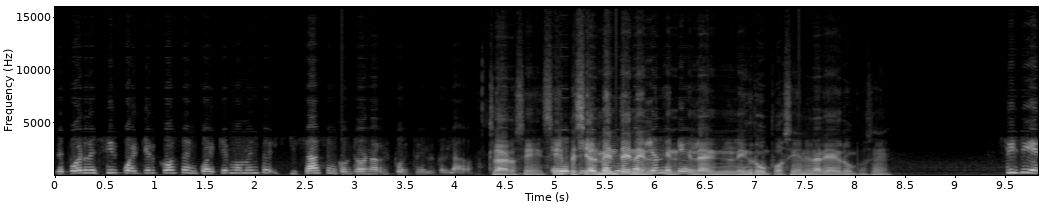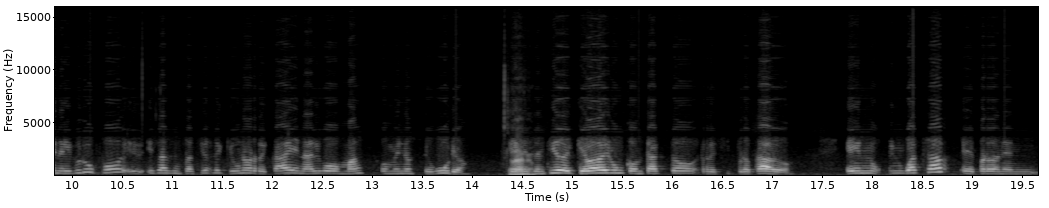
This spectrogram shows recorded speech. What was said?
de poder decir cualquier cosa en cualquier momento y quizás encontrar una respuesta del otro lado. Claro, sí, sí especialmente en el, en, el grupo, sí, en el área de grupo, sí. Sí, sí, en el grupo, e, esa sensación de que uno recae en algo más o menos seguro, en el sentido de que va a haber un contacto reciprocado. En, WhatsApp, eh, perdón, en,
